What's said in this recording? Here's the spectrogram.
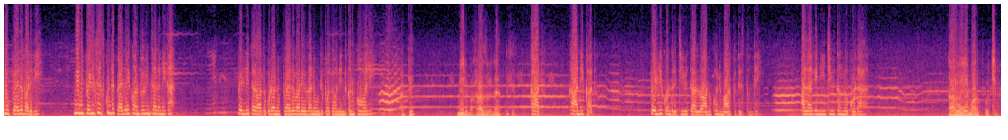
నువ్వు పేదవాడివి. నిన్ను పెళ్ళి చేసుకుంటే పేదరికం అనుభవించాలనేగా? పెళ్ళి తర్వాత కూడా నువ్వు పేదవాడివిగానే ఉండిపోతావని ఎందుకు అనుకోవాలి? అంటే? మీరు మహారాజులనే? కాదు కానే కాదు. పెళ్ళి కొందరి జీవితాల్లో అనుకోని మార్పు తెస్తుంది. అలాగే నీ జీవితంలో కూడా. నాలో ఏ మార్పు వచ్చినా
